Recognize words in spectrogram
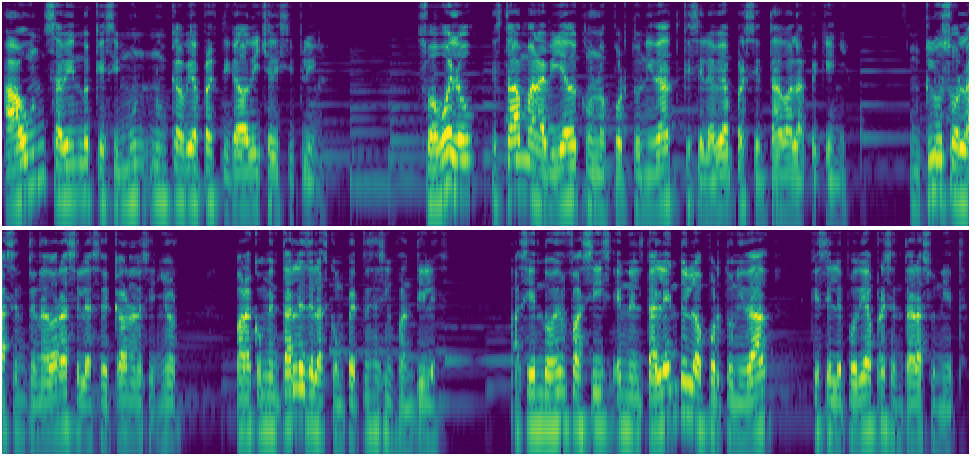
aún sabiendo que Simón nunca había practicado dicha disciplina. Su abuelo estaba maravillado con la oportunidad que se le había presentado a la pequeña. Incluso las entrenadoras se le acercaron al señor para comentarles de las competencias infantiles, haciendo énfasis en el talento y la oportunidad que se le podía presentar a su nieta.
